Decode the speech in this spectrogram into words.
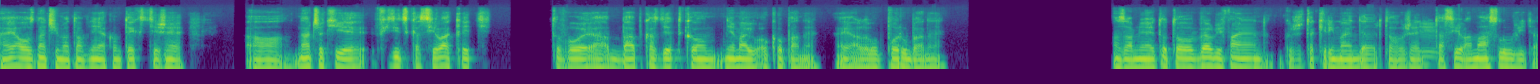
Hej, a označí ma tam v nejakom texte, že na čo ti je fyzická sila, keď tvoja babka s detkom nemajú okopané, hej, alebo porúbané. A za mňa je toto veľmi fajn, akože taký reminder toho, že mm. tá sila má slúžiť. A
